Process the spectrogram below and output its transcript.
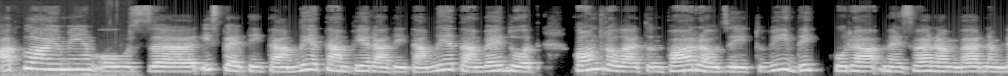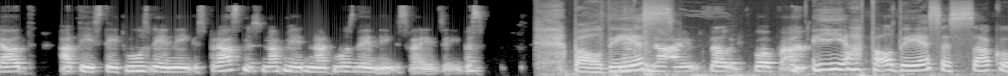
atklājumiem, uz uh, izpētītām lietām, pierādītām lietām, veidot kontrolētu un pāraudzītu vidi, kurā mēs varam bērnam ļaut attīstīt mūsdienīgas prasmes un apmierināt mūsdienīgas vajadzības. Paldies! Jā, paldies! Es saku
